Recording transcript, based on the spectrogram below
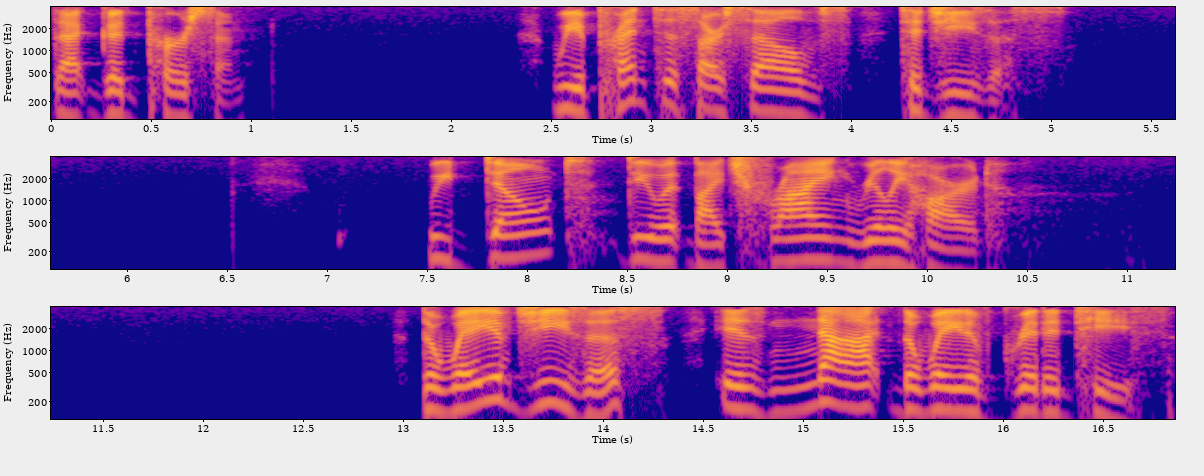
that good person? We apprentice ourselves to Jesus. We don't do it by trying really hard. The way of Jesus is not the way of gritted teeth.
